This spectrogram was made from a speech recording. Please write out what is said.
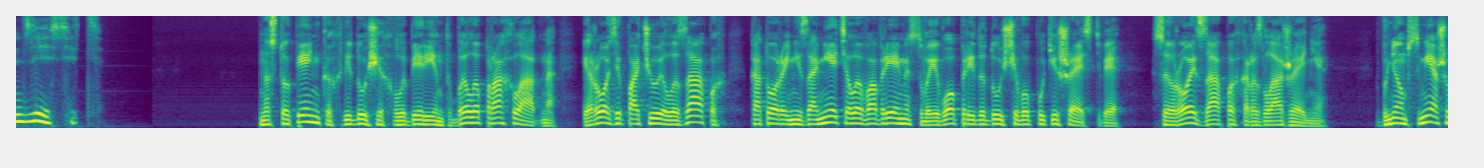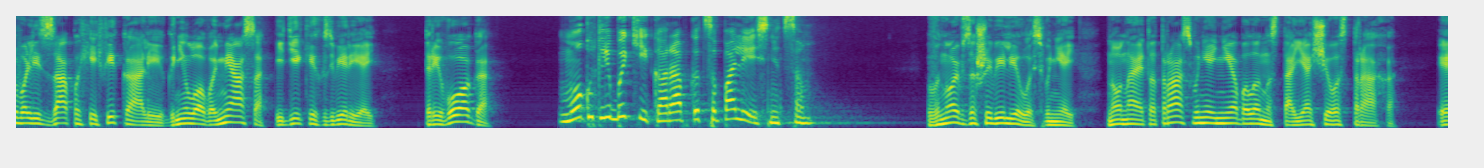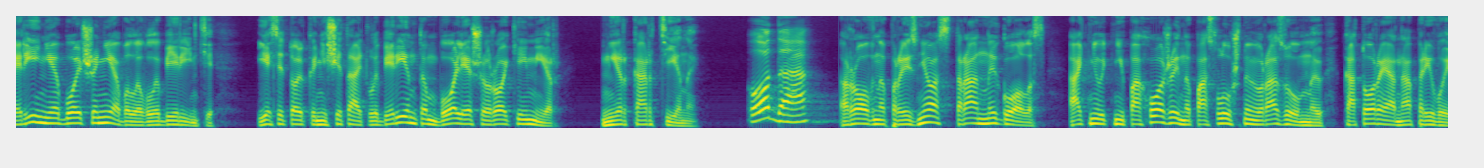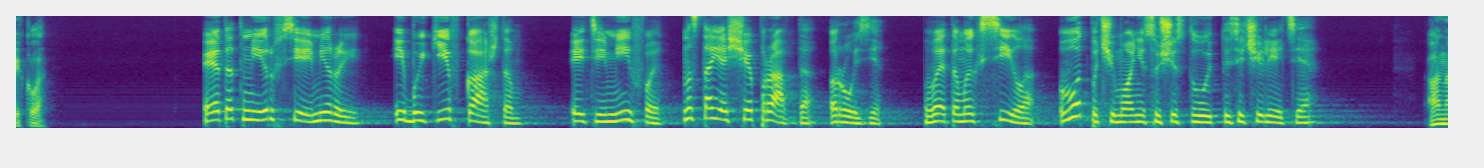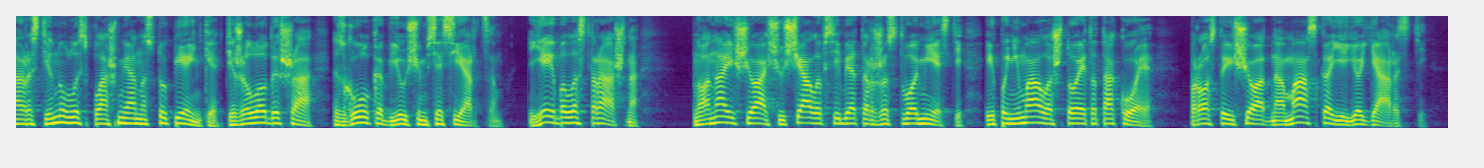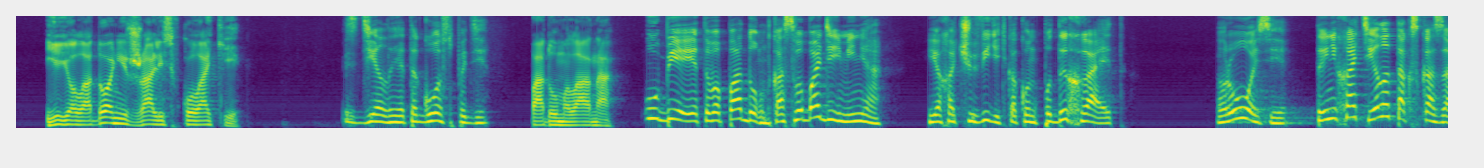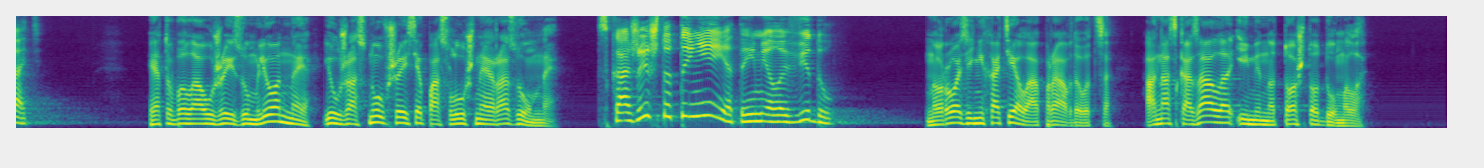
десять. На ступеньках, ведущих в лабиринт, было прохладно, и Рози почуяла запах, который не заметила во время своего предыдущего путешествия – сырой запах разложения. В нем смешивались запахи фекалий, гнилого мяса и диких зверей. Тревога. Могут ли быки карабкаться по лестницам? Вновь зашевелилась в ней, но на этот раз в ней не было настоящего страха. Эриния больше не было в лабиринте, если только не считать лабиринтом более широкий мир – мир картины. О да, Ровно произнес странный голос, отнюдь не похожий на послушную разумную, к которой она привыкла. этот мир все миры, и быки в каждом. Эти мифы – настоящая правда, Рози. В этом их сила. Вот почему они существуют тысячелетия. Она растянулась плашмя на ступеньке, тяжело дыша, с гулко бьющимся сердцем. Ей было страшно, но она еще ощущала в себе торжество мести и понимала, что это такое. Просто еще одна маска ее ярости. Ее ладони сжались в кулаки. «Сделай это, Господи! Подумала она. Убей этого подонка, освободи меня! Я хочу видеть, как он подыхает!» «Рози, ты не хотела так сказать!» Это была уже изумленная и ужаснувшаяся послушная разумная. «Скажи, что ты не это имела в виду!» Но Рози не хотела оправдываться. Она сказала именно то, что думала.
